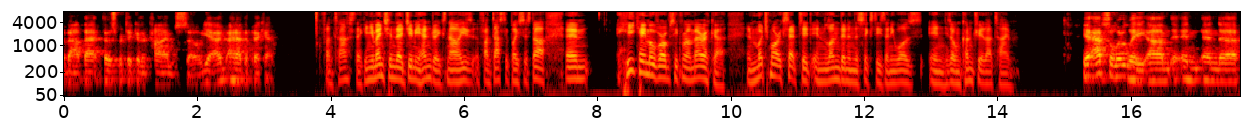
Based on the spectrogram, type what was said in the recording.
about that those particular times. So yeah, I'd, I'd have to pick him. Fantastic. And you mentioned there Jimi Hendrix. Now he's a fantastic place to start. Um, he came over obviously from America and much more accepted in London in the 60s than he was in his own country at that time. Yeah, absolutely. Um, and and uh,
